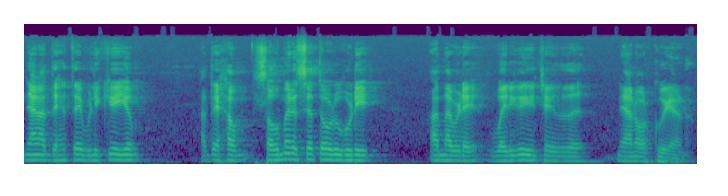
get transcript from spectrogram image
ഞാൻ അദ്ദേഹത്തെ വിളിക്കുകയും അദ്ദേഹം സൗമനസ്യത്തോടുകൂടി അന്ന് അവിടെ വരികയും ചെയ്തത് ഞാൻ ഓർക്കുകയാണ്.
